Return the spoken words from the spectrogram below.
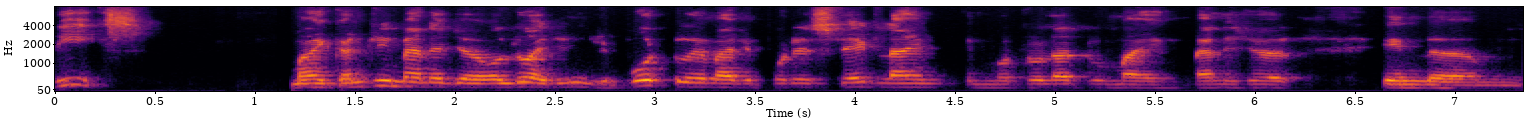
weeks. My country manager, although I didn't report to him, I reported straight line in Motorola to my manager in um,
